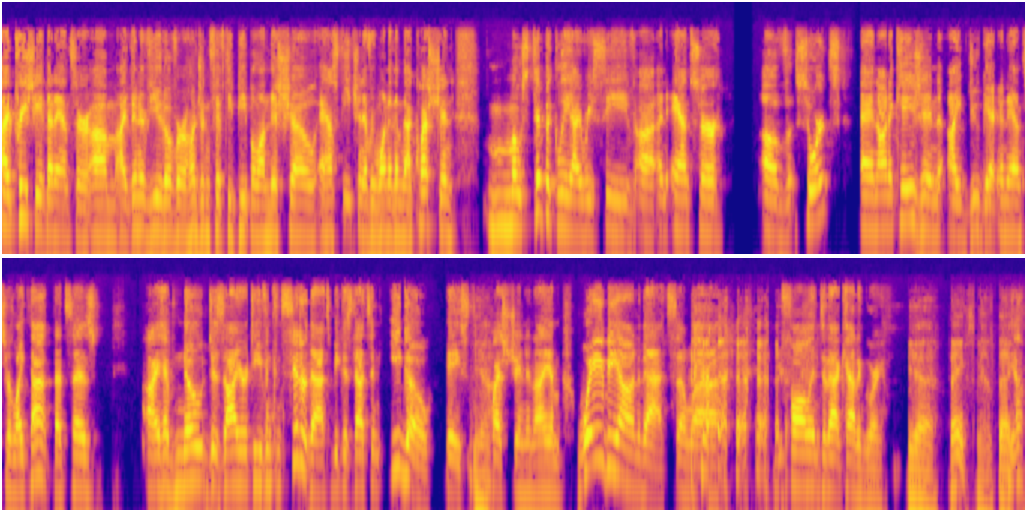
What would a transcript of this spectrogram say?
I appreciate that answer. Um, I've interviewed over 150 people on this show, asked each and every one of them that question. Most typically, I receive uh, an answer of sorts. And on occasion, I do get an answer like that that says, I have no desire to even consider that because that's an ego based yeah. question. And I am way beyond that. So uh, you fall into that category. Yeah. Thanks, man. Thanks. Yeah.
